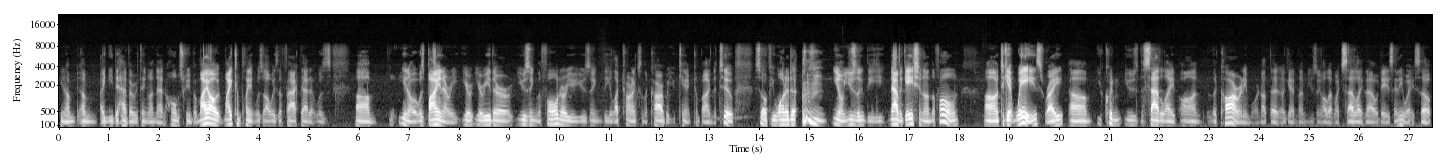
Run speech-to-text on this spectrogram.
you know I'm, I'm I need to have everything on that home screen. But my my complaint was always the fact that it was um, you know it was binary. You're you're either using the phone or you're using the electronics in the car, but you can't combine the two. So if you wanted to you know use the, the navigation on the phone. Uh, to get Waze, right? Um, you couldn't use the satellite on the car anymore. Not that again, I'm using all that much satellite nowadays anyway. So,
